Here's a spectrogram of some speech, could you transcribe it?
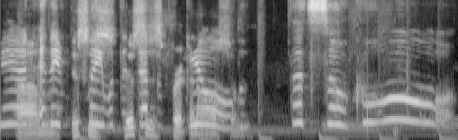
Man, um, and they this play is- with the this depth is of field. awesome. That's so cool.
